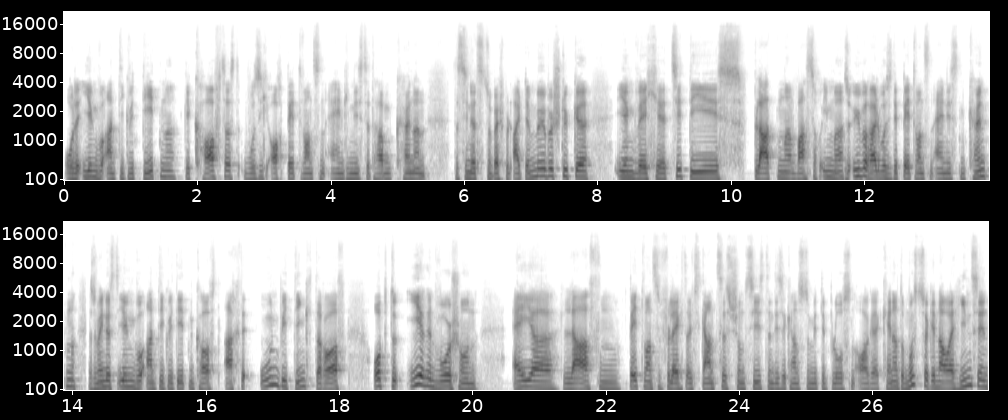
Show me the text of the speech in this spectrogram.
oder irgendwo Antiquitäten gekauft hast, wo sich auch Bettwanzen eingenistet haben können. Das sind jetzt zum Beispiel alte Möbelstücke, irgendwelche CDs, Platten, was auch immer. Also überall, wo sich die Bettwanzen einnisten könnten. Also wenn du jetzt irgendwo Antiquitäten kaufst, achte unbedingt darauf, ob du irgendwo schon Eier, Larven, Bettwanzen vielleicht als Ganzes schon siehst, denn diese kannst du mit dem bloßen Auge erkennen. Du musst zwar genauer hinsehen,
